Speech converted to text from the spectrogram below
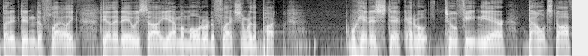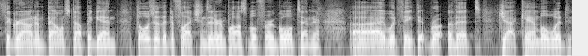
but it didn't deflect. Like the other day, we saw Yamamoto deflection where the puck hit his stick at about two feet in the air, bounced off the ground, and bounced up again. Those are the deflections that are impossible for a goaltender. Uh, I would think that that Jack Campbell would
